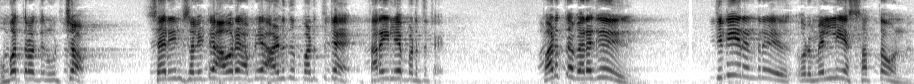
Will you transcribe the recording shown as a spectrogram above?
உபத்திரவத்தின் உச்சம். சரின்னு சொல்லிட்டு அவரை அப்படியே அழுது படுத்துட்டேன் தரையிலேயே படுத்துட்டேன். படுத்த பிறகு திடீரென்று ஒரு மெல்லிய சத்தம் ஒண்ணு.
